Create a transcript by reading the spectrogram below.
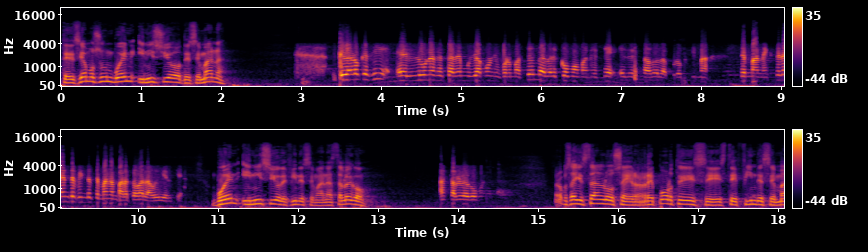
te deseamos un buen inicio de semana. Claro que sí, el lunes estaremos ya con información de ver cómo amanece el estado la próxima semana. Excelente fin de semana para toda la audiencia. Buen inicio de fin de semana. Hasta luego. Hasta luego. Bueno, pues ahí están los eh, reportes este fin de semana.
